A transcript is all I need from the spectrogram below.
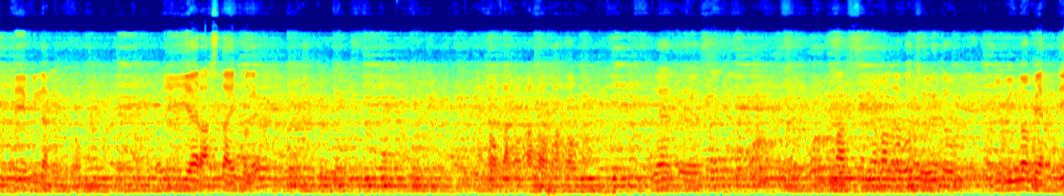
গোটেইবিলাক। একদম ইয়া ৰাস্তা এইফালে। আহক আহক আহক আহক ইয়াতে আছে। আমাৰ চিনেমাৰ লগত জড়িত বিভিন্ন ব্যক্তি।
